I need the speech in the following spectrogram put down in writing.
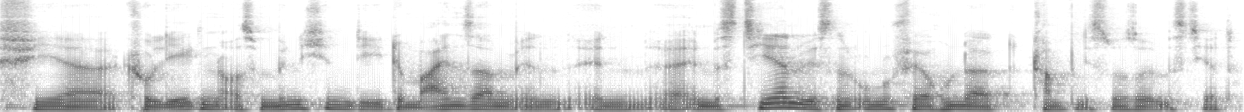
vier Kollegen aus München, die gemeinsam in, in, äh, investieren. Wir sind in ungefähr 100 Companies nur so investiert.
